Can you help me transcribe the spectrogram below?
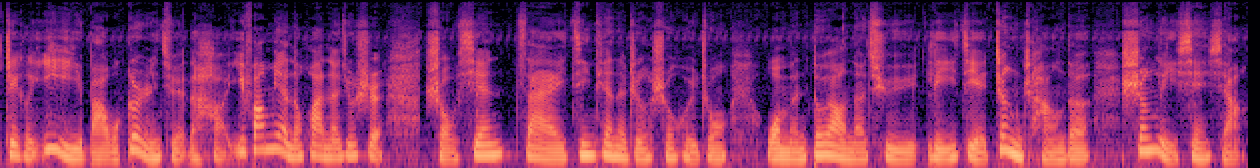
这个意义吧，我个人觉得哈，一方面的话呢，就是首先在今天的这个社会中，我们都要呢去理解正常的生理现象，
